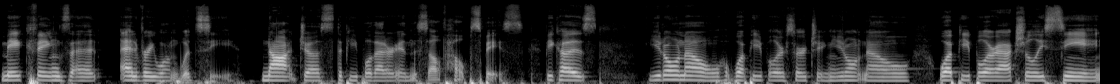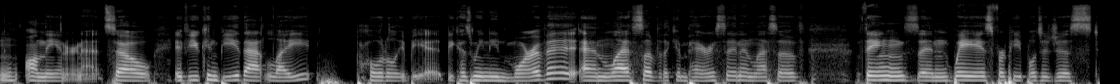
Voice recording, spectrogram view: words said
make things that everyone would see not just the people that are in the self help space because you don't know what people are searching. You don't know what people are actually seeing on the internet. So if you can be that light, totally be it because we need more of it and less of the comparison and less of things and ways for people to just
